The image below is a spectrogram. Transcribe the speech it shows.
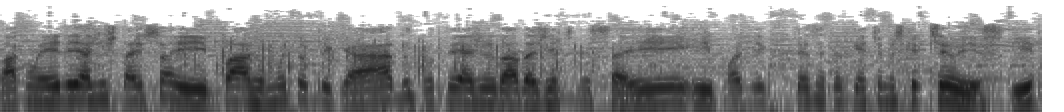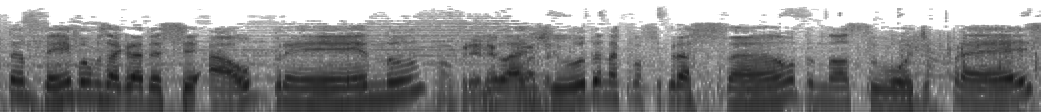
lá com ele ajustar isso aí. Flávio, muito obrigado por ter ajudado a gente nisso aí e pode ter certeza que a gente não esqueceu isso. E também vamos agradecer ao Breno o Breno é pela foda. ajuda na configuração do nosso WordPress.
